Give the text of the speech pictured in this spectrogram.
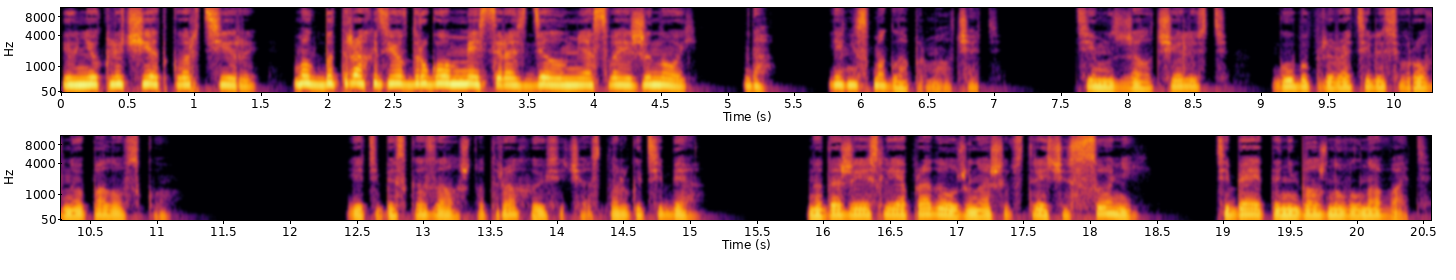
и у нее ключи от квартиры. Мог бы трахать ее в другом месте, раз сделал меня своей женой. Да, я не смогла промолчать. Тим сжал челюсть, губы превратились в ровную полоску. Я тебе сказал, что трахаю сейчас только тебя. Но даже если я продолжу наши встречи с Соней, тебя это не должно волновать.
